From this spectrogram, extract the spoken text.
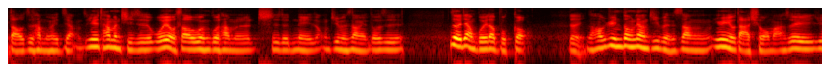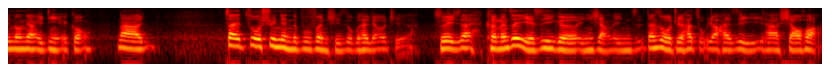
导致他们会这样子。因为他们其实我有稍微问过他们的吃的内容，基本上也都是热量不会到不够。对，然后运动量基本上因为有打球嘛，所以运动量一定也够。那在做训练的部分，其实我不太了解了，所以在可能这也是一个影响的因子。但是我觉得它主要还是以它消化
